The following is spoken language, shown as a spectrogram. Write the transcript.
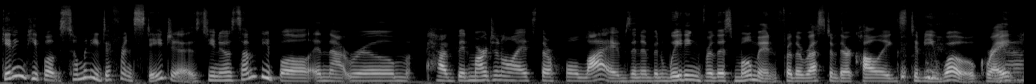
getting people at so many different stages. You know, some people in that room have been marginalized their whole lives and have been waiting for this moment for the rest of their colleagues to be woke, right? Yeah.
